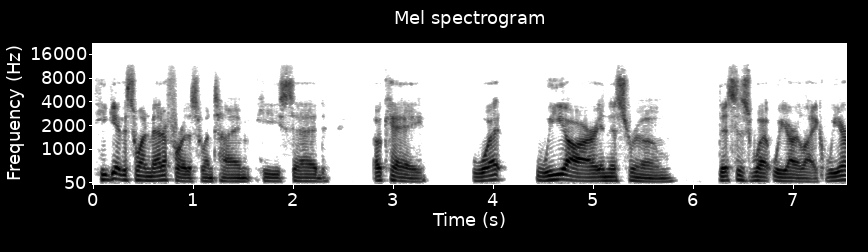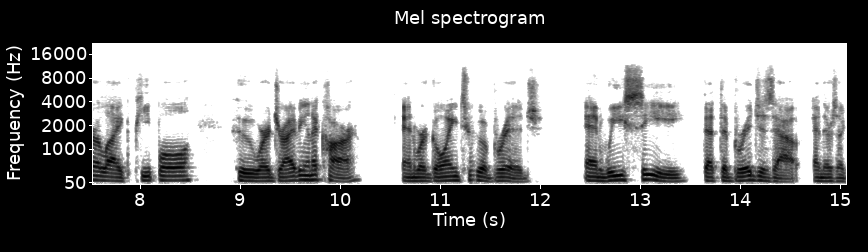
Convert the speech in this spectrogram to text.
he gave this one metaphor. This one time, he said, "Okay, what we are in this room, this is what we are like. We are like people who are driving in a car, and we're going to a bridge, and we see that the bridge is out and there's a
